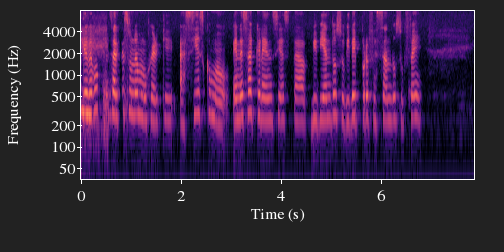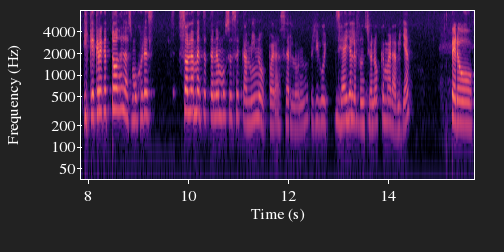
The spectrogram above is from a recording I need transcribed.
que debo pensar que es una mujer que así es como en esa creencia está viviendo su vida y profesando su fe, y que cree que todas las mujeres solamente tenemos ese camino para hacerlo, ¿no? Digo, si a ella le funcionó, qué maravilla, pero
